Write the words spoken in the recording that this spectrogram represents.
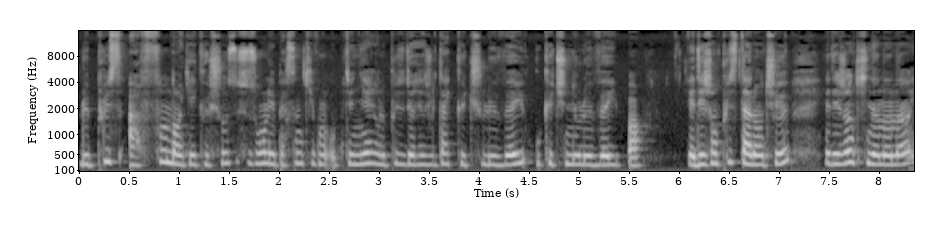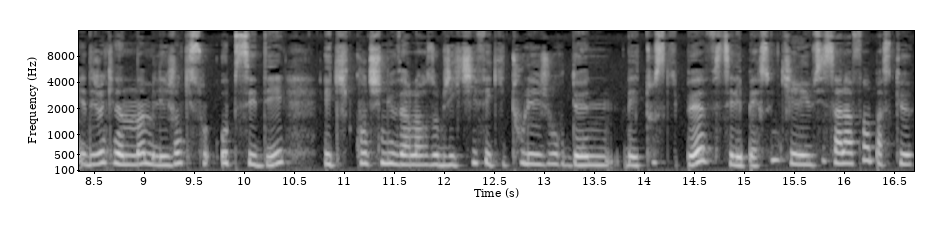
le plus à fond dans quelque chose, ce sont les personnes qui vont obtenir le plus de résultats que tu le veuilles ou que tu ne le veuilles pas. Il y a des gens plus talentueux, il y a des gens qui nanana, il y a des gens qui nanana, mais les gens qui sont obsédés et qui continuent vers leurs objectifs et qui tous les jours donnent mais, tout ce qu'ils peuvent, c'est les personnes qui réussissent à la fin parce que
